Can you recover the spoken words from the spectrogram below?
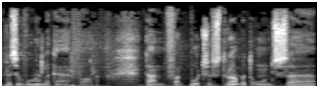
So dis 'n wonderlike ervaring. Dan van Potchefstroom met ons uh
